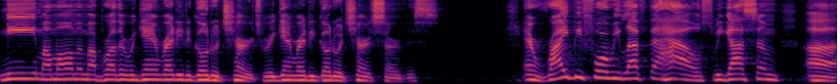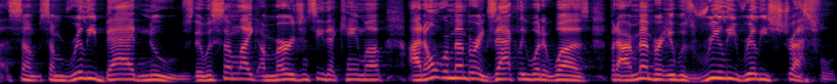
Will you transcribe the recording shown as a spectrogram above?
Me, my mom, and my brother were getting ready to go to church. We were getting ready to go to a church service. And right before we left the house, we got some uh, some some really bad news. There was some like emergency that came up. I don't remember exactly what it was, but I remember it was really really stressful.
